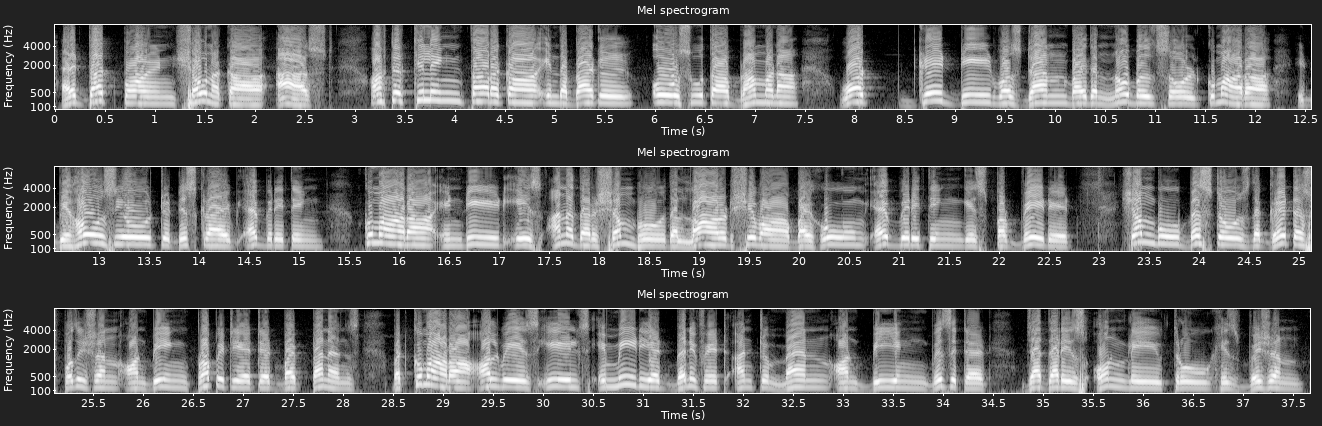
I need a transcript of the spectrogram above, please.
And at that point, Shaunaka asked, After killing Taraka in the battle, O Suta Brahmana, what great deed was done by the noble soul Kumara? It behoves you to describe everything. Kumara indeed is another Shambhu, the Lord Shiva, by whom everything is pervaded. Shambhu bestows the greatest position on being propitiated by penance, but Kumara always yields immediate benefit unto men on being visited, that that is only through his vision.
